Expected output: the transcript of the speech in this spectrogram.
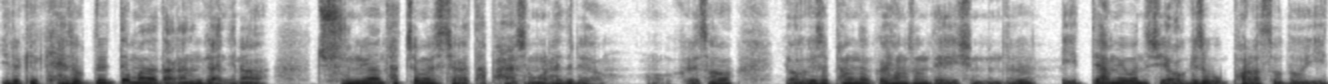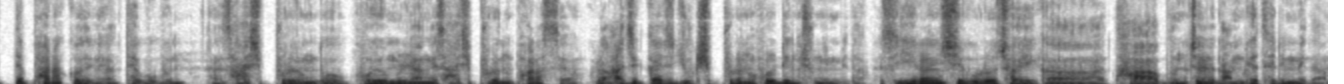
이렇게 계속 뜰 때마다 나가는 게 아니라 중요한 타점에서 제가 다 발송을 해드려요. 어, 그래서 여기서 평단가 형성되신 분들 이때 한미반도체 여기서 못 팔았어도 이때 팔았거든요. 대부분 한 40% 정도 보유 물량의 40%는 팔았어요. 그리고 아직까지 60%는 홀딩 중입니다. 그래서 이런 식으로 저희가 다 문자를 남겨드립니다.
